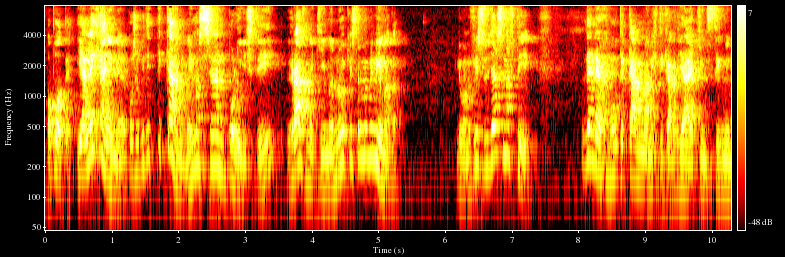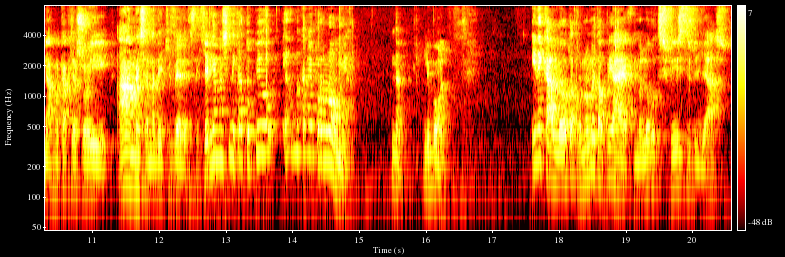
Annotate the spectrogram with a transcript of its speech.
οπότε η αλήθεια είναι πως επειδή τι κάνουμε, είμαστε σε έναν υπολογιστή, γράφουμε κείμενο και στέλνουμε μηνύματα. Λοιπόν, η φύση της δουλειάς είναι αυτή. Δεν έχουμε ούτε κάνουμε ανοιχτή καρδιά εκείνη τη στιγμή να έχουμε κάποια ζωή άμεσα να διακυβεύεται στα χέρια μας. Είναι κάτι το οποίο έχουμε κάποια προνόμια. Ναι. Λοιπόν, είναι καλό τα προνόμια τα οποία έχουμε λόγω της φύσης της δουλειάς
